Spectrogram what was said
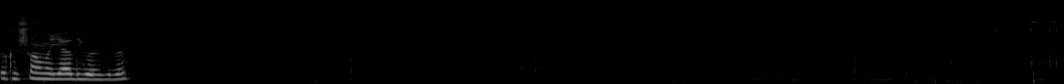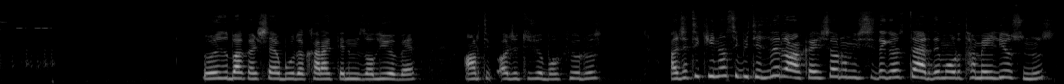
Bakın şu anda geldi gördüğünüz gibi. Gibi arkadaşlar burada karakterimiz alıyor ve artık Acetuş'a bakıyoruz. Acet 2 nasıl bitirilir arkadaşlar onu size gösterdim. Orada tam eğiliyorsunuz.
